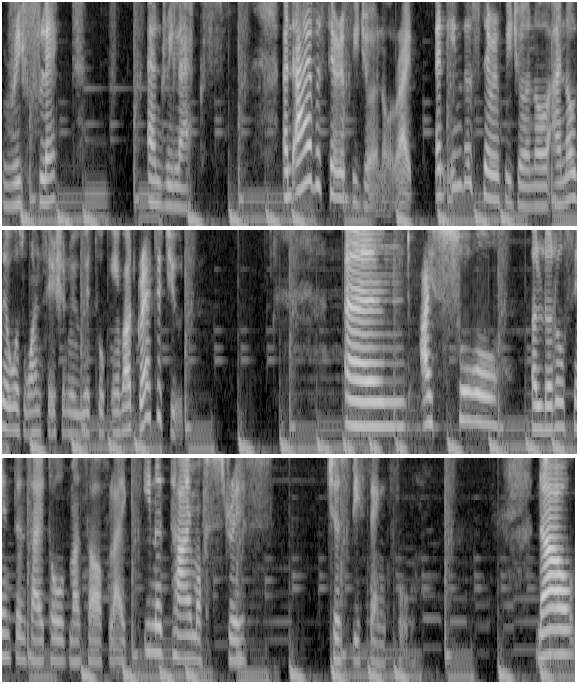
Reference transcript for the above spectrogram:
reflect, and relax. And I have a therapy journal, right? And in this therapy journal, I know there was one session where we were talking about gratitude. And I saw a little sentence I told myself like, in a time of stress, just be thankful. Now,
